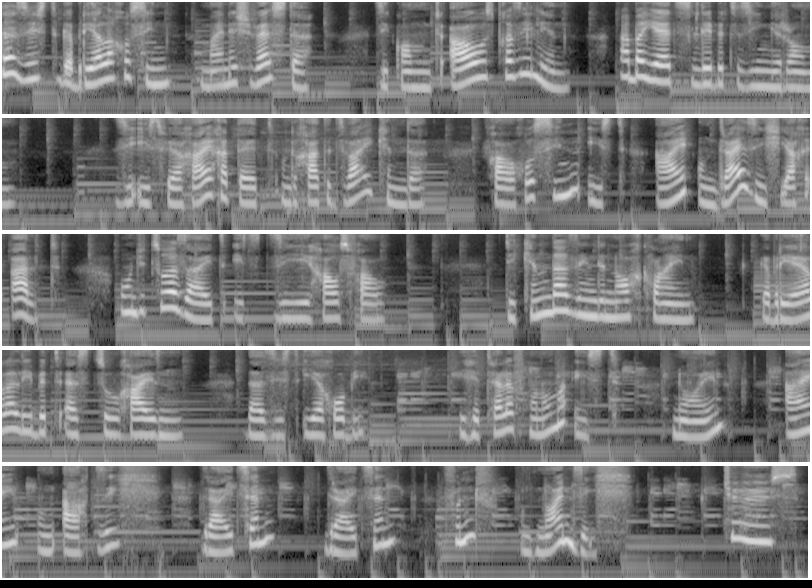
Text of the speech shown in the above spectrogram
Das ist Gabriela Rosin, meine Schwester. Sie kommt aus Brasilien, aber jetzt lebt sie in Rom. Sie ist verheiratet und hat zwei Kinder. Frau Rosin ist 31 Jahre alt und zurzeit ist sie Hausfrau. Die Kinder sind noch klein. Gabriela liebt es zu reisen. Das ist ihr Hobby. Ihre Telefonnummer ist 9 81 13 13 95. Tschüss.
